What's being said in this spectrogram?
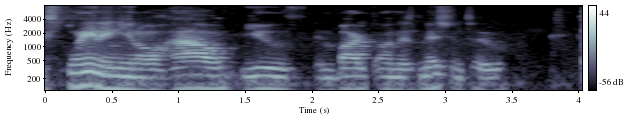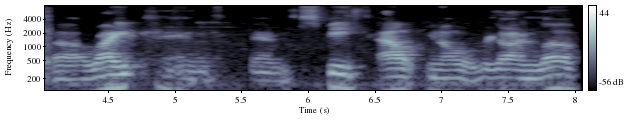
explaining, you know, how you've embarked on this mission to uh, write and and speak out, you know, regarding love.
